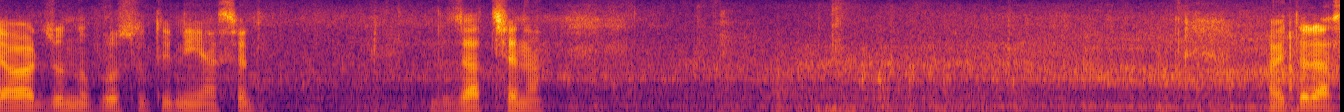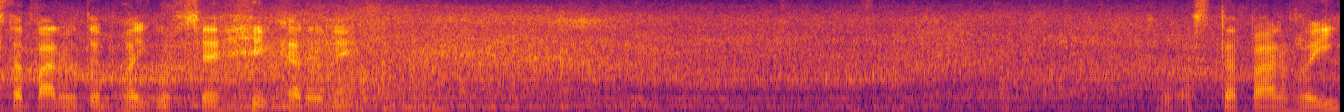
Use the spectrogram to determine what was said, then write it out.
যাওয়ার জন্য প্রস্তুতি নিয়ে আসেন যাচ্ছে না। হয়তো রাস্তা পার হতে ভয় করছে এই কারণে। রাস্তা পার হই।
